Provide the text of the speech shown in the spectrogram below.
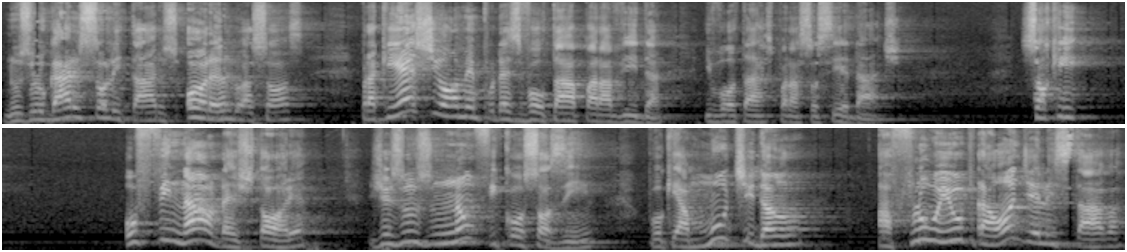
nos lugares solitários, orando a sós, para que este homem pudesse voltar para a vida e voltar para a sociedade. Só que o final da história, Jesus não ficou sozinho, porque a multidão afluiu para onde ele estava,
